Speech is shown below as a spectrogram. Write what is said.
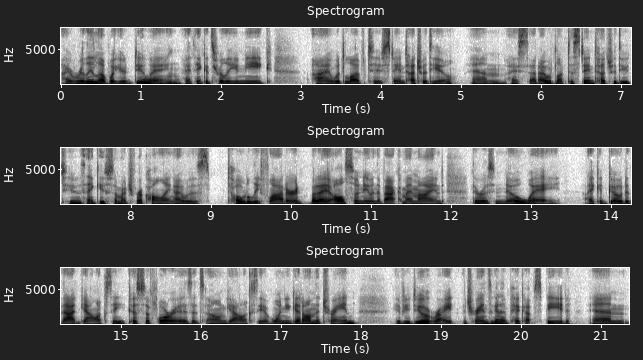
I really love what you're doing. I think it's really unique. I would love to stay in touch with you. And I said, I would love to stay in touch with you too. Thank you so much for calling. I was totally flattered, but I also knew in the back of my mind there was no way I could go to that galaxy because Sephora is its own galaxy of when you get on the train, if you do it right, the train's going to pick up speed and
